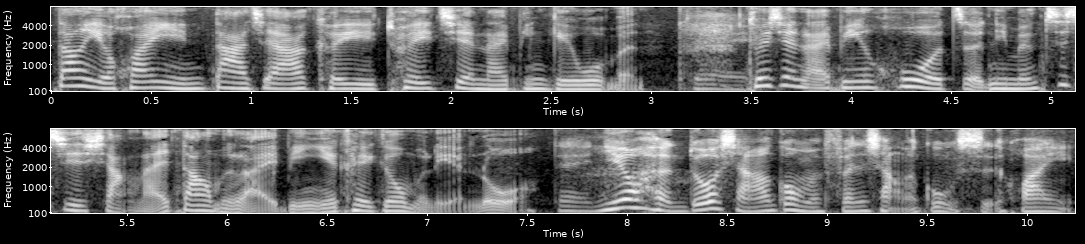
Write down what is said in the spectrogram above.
当然也欢迎大家可以推荐来宾给我们，对推荐来宾或者你们自己想来当我们的来宾，也可以跟我们联络。对你有很多想要跟我们分享的故事，欢迎，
